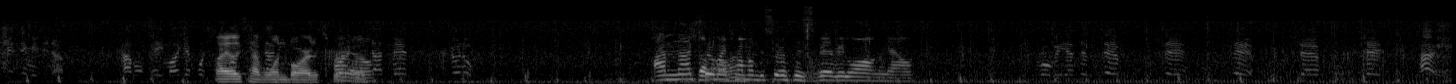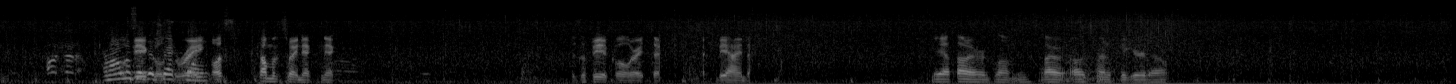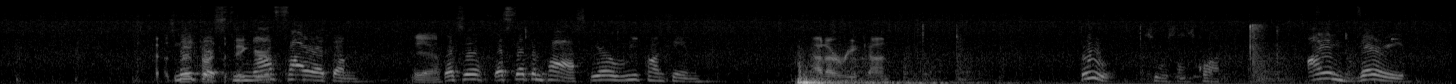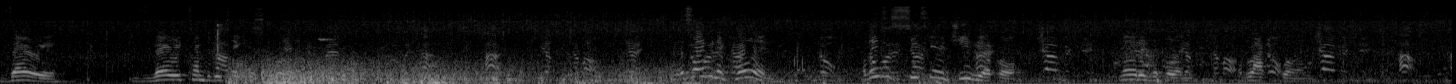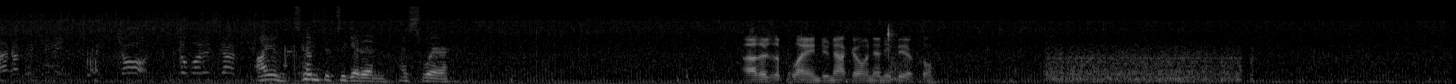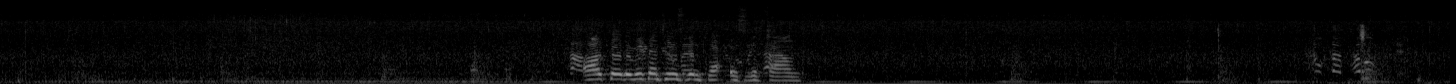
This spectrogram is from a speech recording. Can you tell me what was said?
I at least have one bar to sprint I know. with. I'm not Come sure my on. time on this earth is very long now. I'm almost at the Vehicle's right. checkpoint. Let's come this way, Nick. Nick. There's a vehicle right there. Behind us. Yeah, I thought I heard something. I, I was trying to figure it out. Let's move Make towards us do big not group. fire at them. Yeah. Let's uh, let's let them pass. We are a recon team. Not our recon. Ooh, Suicide Squad. I am very, very, very tempted to take this squid. It's not even a Qilin. I think it's a C-G vehicle. No, it is a Qilin. A black Qilin. I am tempted to get in, I swear. Uh, there's a plane. Do not go in any vehicle. Okay, the recon team has been, has been found.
